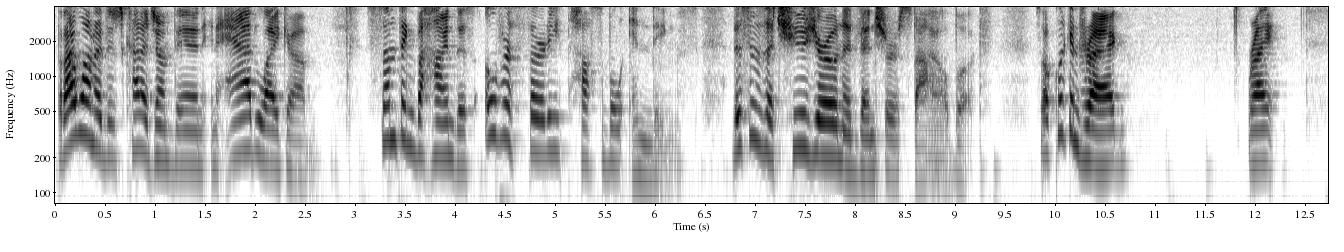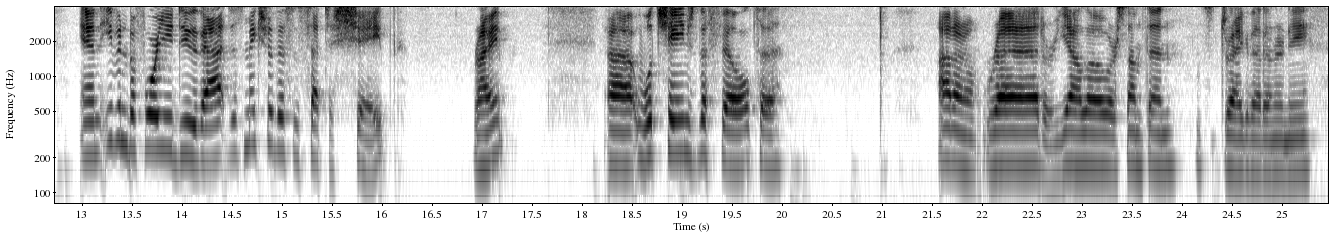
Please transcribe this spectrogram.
But I want to just kind of jump in and add like a, um, something behind this over 30 possible endings. This is a choose your own adventure style book. So I'll click and drag, right? And even before you do that, just make sure this is set to shape, right? Uh, we'll change the fill to, I don't know, red or yellow or something. Let's drag that underneath.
